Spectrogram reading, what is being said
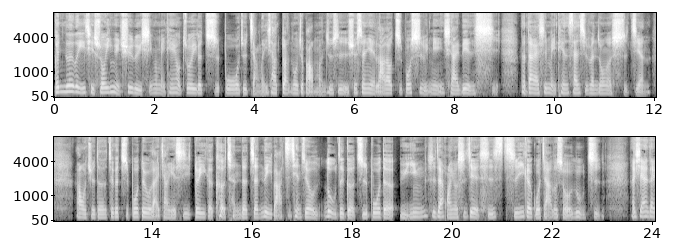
跟 Lily 一起说英语去旅行，我每天有做一个直播，就讲了一下段落，就把我们就是学生也拉到直播室里面一起来练习。那大概是每天三十分钟的时间。那我觉得这个直播对我来讲也是对一个课程的整理吧。之前只有录这个直播的语音，是在环游世界十十一个国家的时候录制。那现在在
